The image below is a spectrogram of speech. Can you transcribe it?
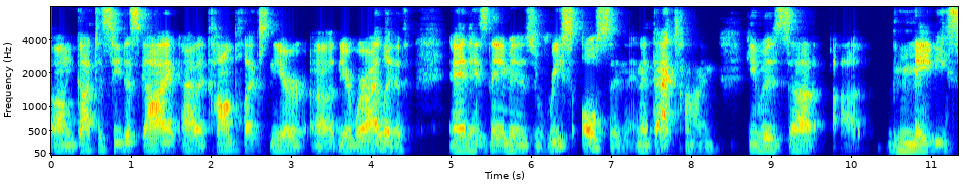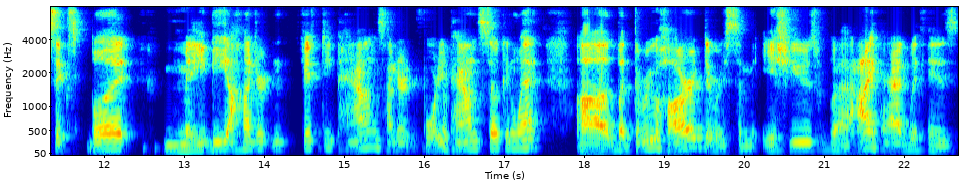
um, got to see this guy at a complex near uh, near where I live, and his name is Reese Olson. And at that time, he was uh, uh, maybe six foot, maybe 150 pounds, 140 pounds soaking wet. Uh, but through hard, there was some issues I had with his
